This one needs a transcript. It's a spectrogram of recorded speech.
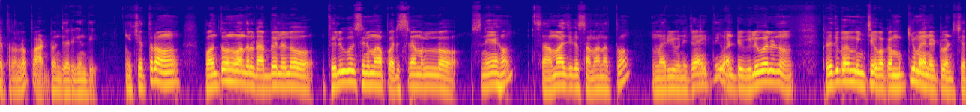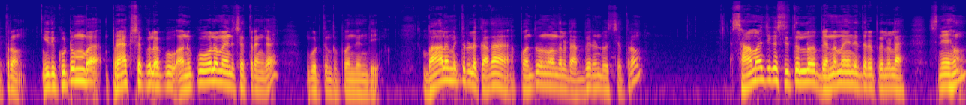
చిత్రంలో పాడటం జరిగింది. ఈ చిత్రం పంతొమ్మిది వందల డెబ్బైలలో తెలుగు సినిమా పరిశ్రమలలో స్నేహం సామాజిక సమానత్వం మరియు నిజాయితీ వంటి విలువలను ప్రతిబింబించే ఒక ముఖ్యమైనటువంటి చిత్రం. ఇది కుటుంబ ప్రేక్షకులకు అనుకూలమైన చిత్రంగా గుర్తింపు పొందింది. బాలమిత్రుల కథ పంతొమ్మిది వందల డెబ్బై రెండవ చిత్రం. సామాజిక స్థితుల్లో భిన్నమైన ఇద్దరు పిల్లల స్నేహం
